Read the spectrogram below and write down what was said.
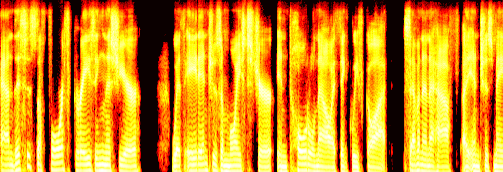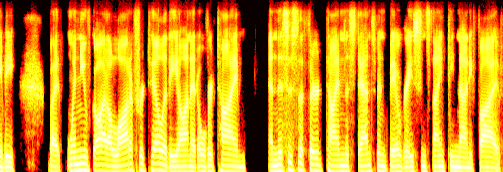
And this is the fourth grazing this year with eight inches of moisture in total now. I think we've got seven and a half uh, inches maybe. But when you've got a lot of fertility on it over time, and this is the third time the stand's been bale grazed since 1995.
